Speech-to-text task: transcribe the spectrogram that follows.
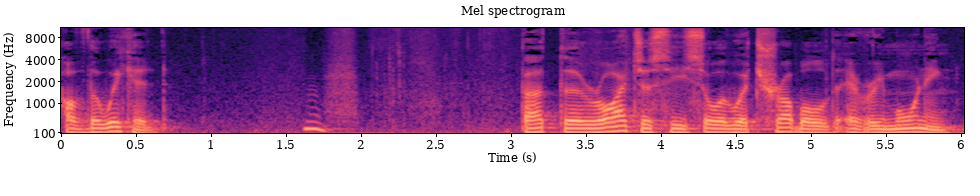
of the wicked. But the righteous he saw were troubled every morning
